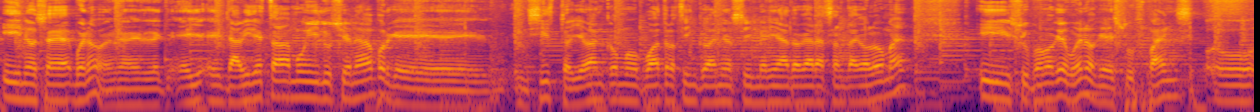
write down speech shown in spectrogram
Y nos, eh, bueno, el- el- el- David estaba muy ilusionado porque, insisto, llevan como cuatro o cinco años sin venir a tocar a Santa Coloma. Y supongo que, bueno, que sus fans o-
